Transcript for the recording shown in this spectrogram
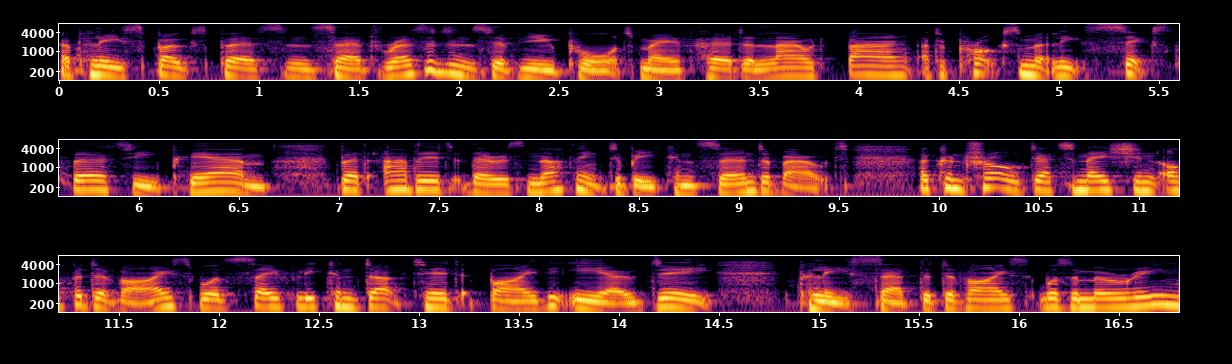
A police spokesperson said residents of Newport may have heard a loud bang at approximately 6:30 p.m., but added there is nothing to be concerned about. A controlled detonation of a device was safely conducted by the EOD. Police said the device was a marine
